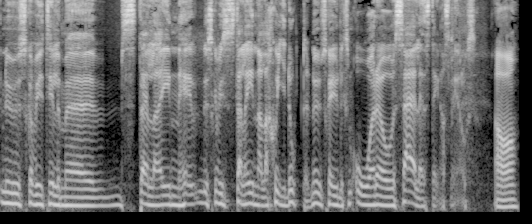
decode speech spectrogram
nu ska vi till och med ställa in, nu ska vi ställa in alla skidorter. Nu ska ju liksom Åre och Sälen stängas ner också. Ja,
